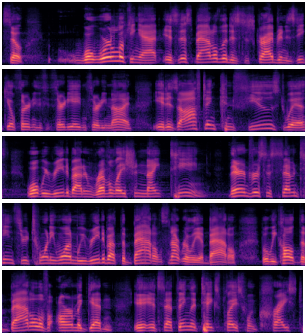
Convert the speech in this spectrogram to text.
So, what we're looking at is this battle that is described in Ezekiel 30, 38 and 39. It is often confused with what we read about in Revelation 19 there in verses 17 through 21, we read about the battle. It's not really a battle, but we call it the Battle of Armageddon. It's that thing that takes place when Christ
